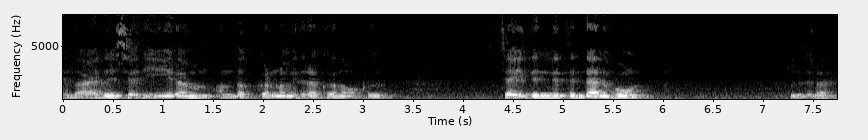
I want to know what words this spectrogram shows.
അതായത് ശരീരം അന്ധക്കണ്ണം ഇതിലൊക്കെ നമുക്ക് ചൈതന്യത്തിന്റെ അനുഭവമുണ്ട്. മനസ്സിലായോ?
